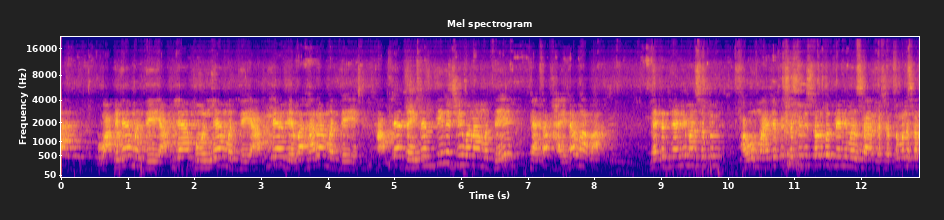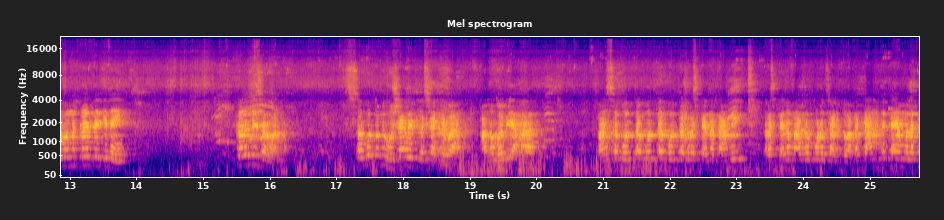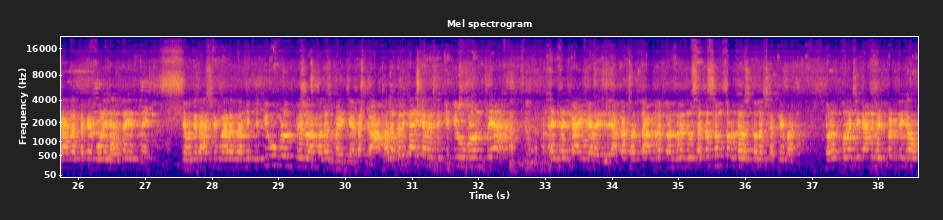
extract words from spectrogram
वागण्यामध्ये आपल्या बोलण्यामध्ये आपल्या व्यवहारामध्ये आपल्या दैनंदिन जीवनामध्ये त्याचा फायदा व्हावा. नाही तर ज्ञानी माणसं तुम्ही अहो माझ्यापेक्षा तुम्ही सर्व ज्ञानी माणसं आहात कशा? तुम्हाला सर्वांना कळतंय की नाही? कळते सर्वांना. सर्व तुम्ही हुशार आहेत लक्षात ठेवा. अनुभवी आहात. माणसं बोलता बोलता बोलता रस्त्यानं आता आम्ही रस्त्यानं मागं पुढं चालतो. आता कान तर काय आम्हाला कानात तर काय गोळे घालता येत नाही. ते म्हणजे राष्ट्री महाराज आम्ही किती उघडून पेलो आम्हालाच माहिती आहे. आता आम्हाला तरी काय करायचं? किती उघडून प्या. नाही तर काय करायचं? आता फक्त आपला पंधरा दिवसाचा संपर्क असतो लक्षात ठेवा. परत कोणाची कान भेट पडते का हो?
